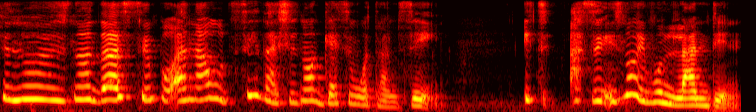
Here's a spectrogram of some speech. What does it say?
you know, it's not that simple. And I would see that she's not getting what I'm saying. It as it's not even landing.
